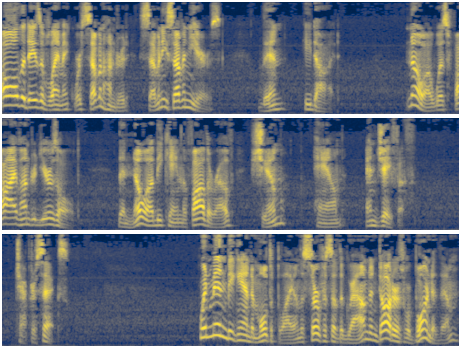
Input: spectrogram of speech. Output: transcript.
All the days of Lamech were 777 years. Then he died. Noah was 500 years old. Then Noah became the father of Shem, Ham, and Japheth. Chapter 6 When men began to multiply on the surface of the ground and daughters were born to them,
